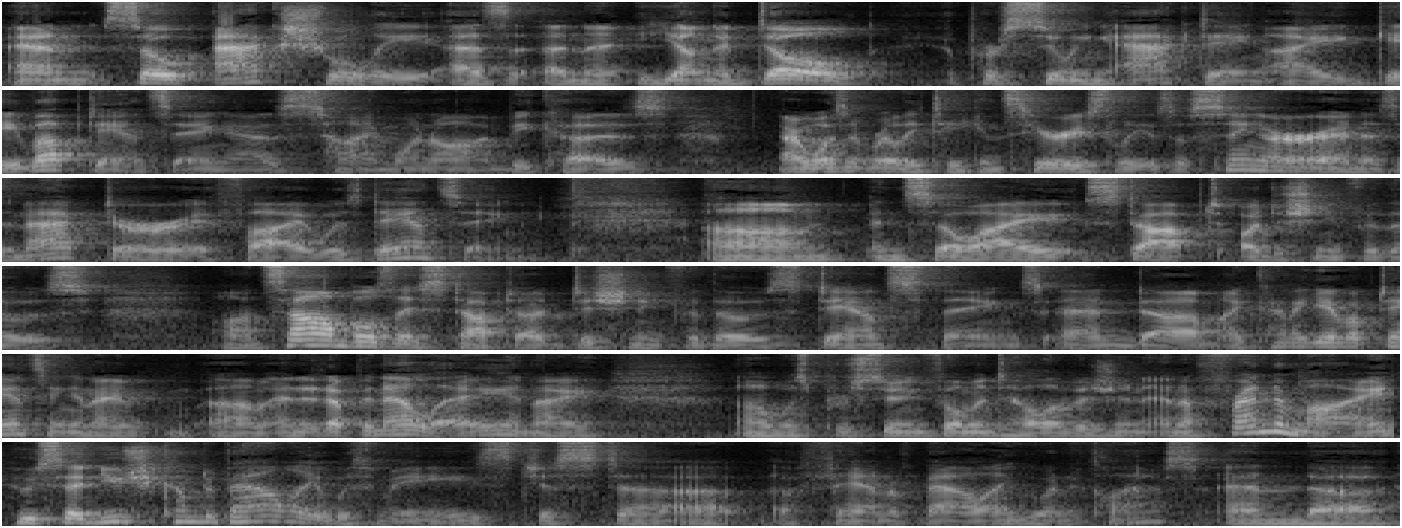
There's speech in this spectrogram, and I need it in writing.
And so, actually, as a young adult pursuing acting, I gave up dancing as time went on because. I wasn't really taken seriously as a singer and as an actor if I was dancing. Um, and so I stopped auditioning for those ensembles. I stopped auditioning for those dance things, and um, I kind of gave up dancing. And I um, ended up in LA, and I uh, was pursuing film and television. And a friend of mine who said you should come to ballet with me. He's just uh, a fan of ballet, going to class, and. Uh,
